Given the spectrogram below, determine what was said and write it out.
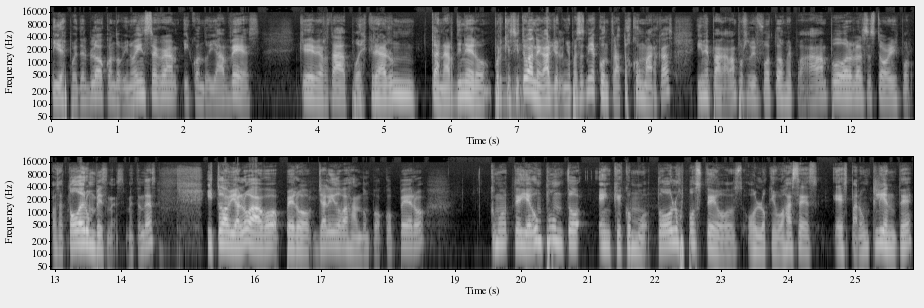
y después del blog, cuando vino Instagram y cuando ya ves que de verdad puedes crear un ganar dinero, porque sí te voy a negar, yo el año pasado tenía contratos con marcas y me pagaban por subir fotos, me pagaban por las stories, por, o sea, todo era un business, ¿me entendés? Y todavía lo hago, pero ya le he ido bajando un poco, pero como te llega un punto en que como todos los posteos o lo que vos haces es para un cliente,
